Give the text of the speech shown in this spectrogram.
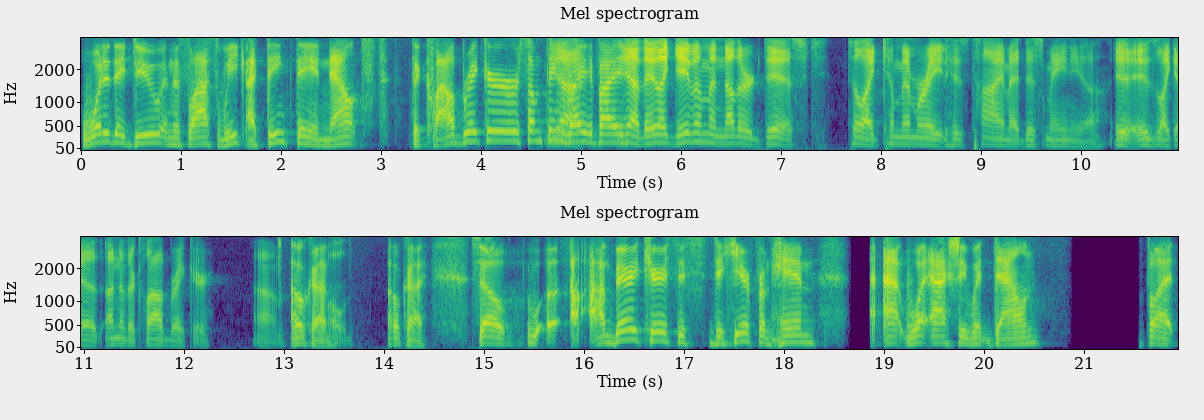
what did they do in this last week? I think they announced the Cloudbreaker or something, yeah, right? If I yeah, they like gave him another disc to like commemorate his time at Discmania. It is like a another Cloudbreaker. Um, okay. mold. Okay. So uh, I'm very curious to, to hear from him at what actually went down. But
